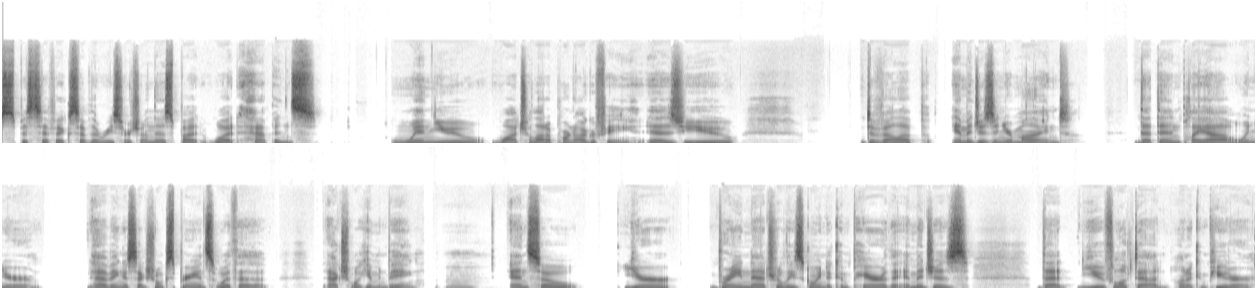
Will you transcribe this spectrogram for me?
specifics of the research on this, but what happens when you watch a lot of pornography is you develop images in your mind that then play out when you're having a sexual experience with a actual human being. Mm. And so your brain naturally is going to compare the images that you've looked at on a computer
